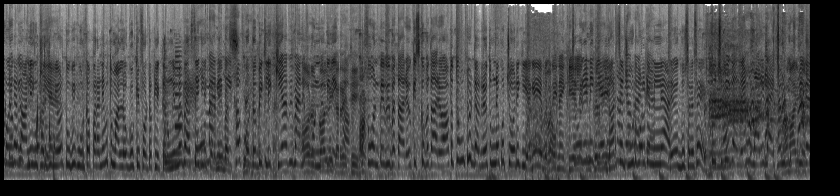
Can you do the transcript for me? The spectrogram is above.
कोई ना रानी मुखर्जी नहीं और तू भी हूर का परा नहीं मैं तुम्हारे लोगों की फ़ोटो क्लिक करूँगी। मैं वैसे ही क्लिक कर ली बस देखा फ़ोटो भी क्लिक किया अभी मैंने फ़ोन में भी देखा। और फ़ोन पे भी बता रहे हो किसको बता रहे हो आप? तो तुम क्यों डर रहे हो? तुमने कुछ चोरी किया गया ये बताओ। नहीं की चोरी नहीं किया, घर से झूठ बोल के मिलने आ रहे हो एक दूसरे से? कुछ भी कर रहे हैं हमारी लाइफ में कुछ भी कर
